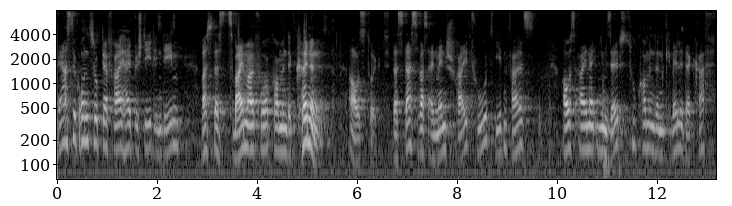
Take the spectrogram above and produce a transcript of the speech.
Der erste Grundzug der Freiheit besteht in dem, was das zweimal vorkommende Können ausdrückt, dass das, was ein Mensch frei tut, jedenfalls aus einer ihm selbst zukommenden Quelle der Kraft,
